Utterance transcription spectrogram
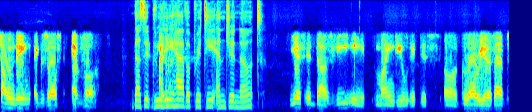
sounding exhaust ever. Does it really have a pretty engine note? Yes, it does. V8, mind you, it is uh, glorious. I have to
